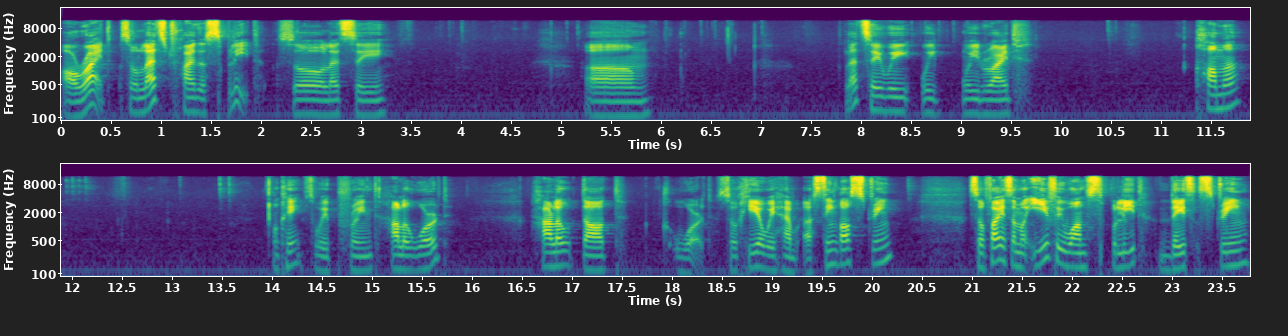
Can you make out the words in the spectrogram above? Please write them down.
All right, so let's try the split. So let's say, um, let's say we we we write comma. Okay, so we print hello world, hello dot word. So here we have a single string. So for example, if we want to split this string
